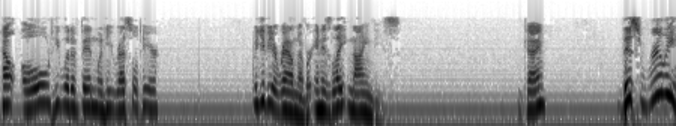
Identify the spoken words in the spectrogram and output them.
How old he would have been when he wrestled here? Let me give you a round number. In his late 90s. Okay? This really,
